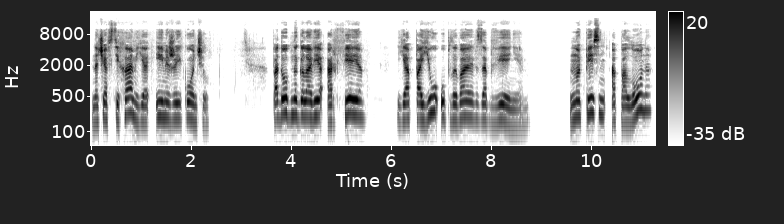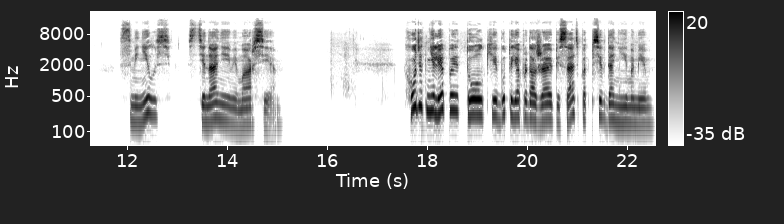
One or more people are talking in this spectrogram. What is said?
Начав стихами, я ими же и кончил. Подобно голове Орфея, я пою, уплывая в забвение. Но песнь Аполлона сменилась стенаниями Марсия. Ходят нелепые толки, будто я продолжаю писать под псевдонимами.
